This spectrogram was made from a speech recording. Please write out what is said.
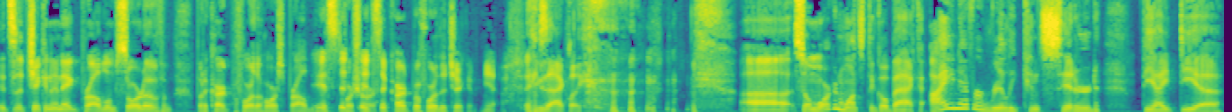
it's a chicken and egg problem, sort of, but a cart before the horse problem. It's the sure. it's the cart before the chicken. Yeah. Exactly. uh, so Morgan wants to go back. I never really considered the idea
